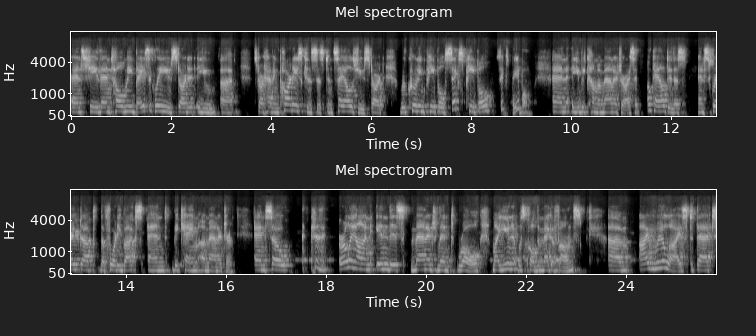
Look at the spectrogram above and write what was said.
And she then told me, basically, you started you uh, start having parties, consistent sales. You start recruiting people, six people, six people, and you become a manager. I said, "Okay, I'll do this." and scraped up the 40 bucks and became a manager. And so early on in this management role, my unit was called the megaphones. Um, I realized that,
